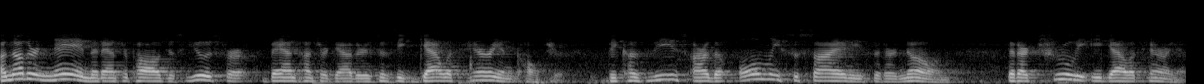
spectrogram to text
Another name that anthropologists use for band hunter gatherers is egalitarian cultures, because these are the only societies that are known that are truly egalitarian.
